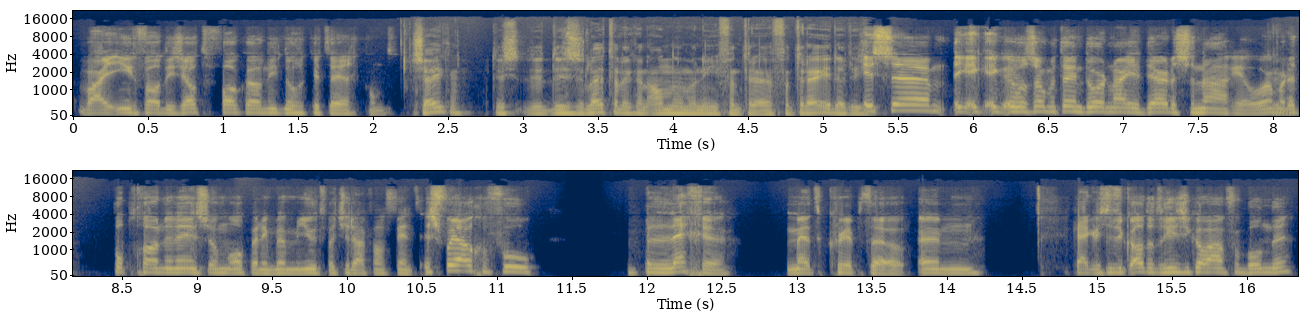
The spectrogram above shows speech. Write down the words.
Waar je in ieder geval diezelfde valkuil niet nog een keer tegenkomt. Zeker. Dus dit is letterlijk een andere manier van, tra van traden. Dus... Is, uh, ik, ik, ik, wil zo meteen door naar je derde scenario hoor. Ja. Maar dat popt gewoon ineens om op en ik ben benieuwd wat je daarvan vindt. Is voor jouw gevoel beleggen met crypto een Kijk, er is natuurlijk altijd risico aan verbonden.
